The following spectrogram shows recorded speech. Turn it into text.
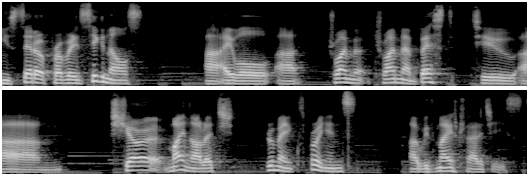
instead of providing signals, uh, I will uh, try my, try my best to um, share my knowledge through my experience uh, with my strategies.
